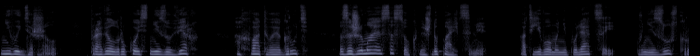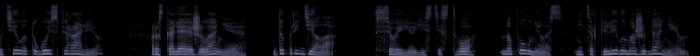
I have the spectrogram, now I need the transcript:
не выдержал, провел рукой снизу вверх, охватывая грудь, зажимая сосок между пальцами. От его манипуляций внизу скрутило тугой спиралью, раскаляя желание до предела. Все ее естество наполнилось нетерпеливым ожиданием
